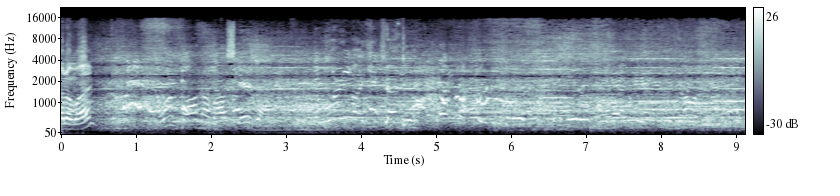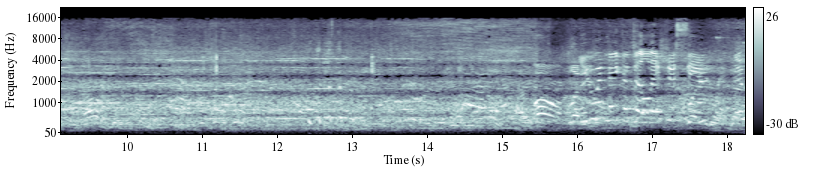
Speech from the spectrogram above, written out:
want to what? I want to vlog on how scared I am. I'm about you trying oh, to... would make a delicious sandwich. This.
